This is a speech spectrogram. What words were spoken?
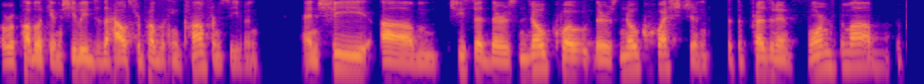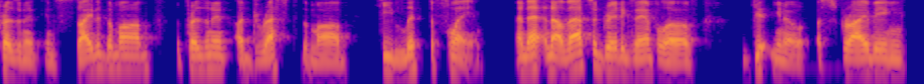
a Republican. She leads the House Republican Conference, even, and she um, she said, "There's no quote. There's no question that the president formed the mob. The president incited the mob. The president addressed the mob. He lit the flame." And that, now that's a great example of get you know ascribing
